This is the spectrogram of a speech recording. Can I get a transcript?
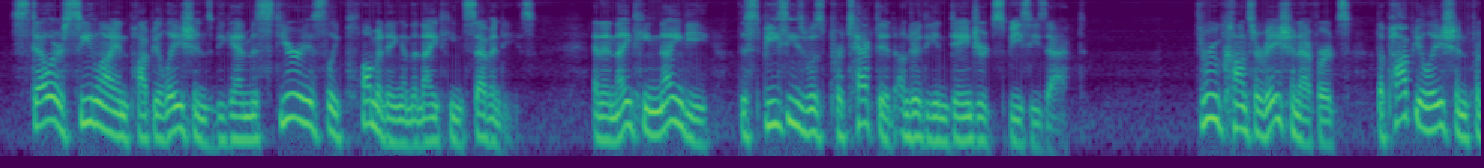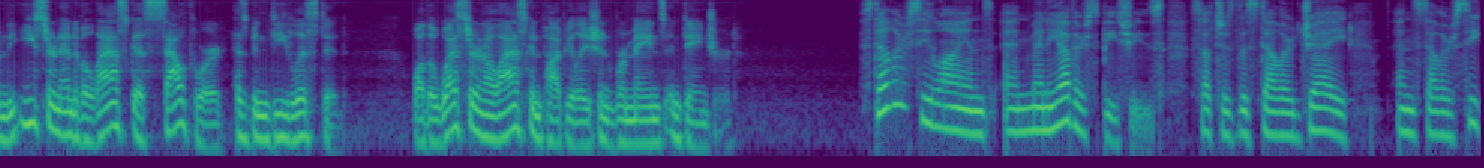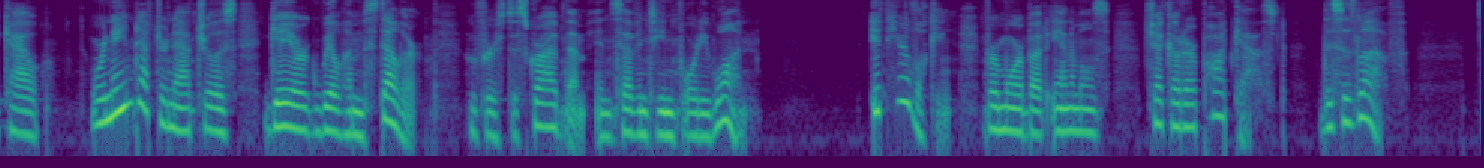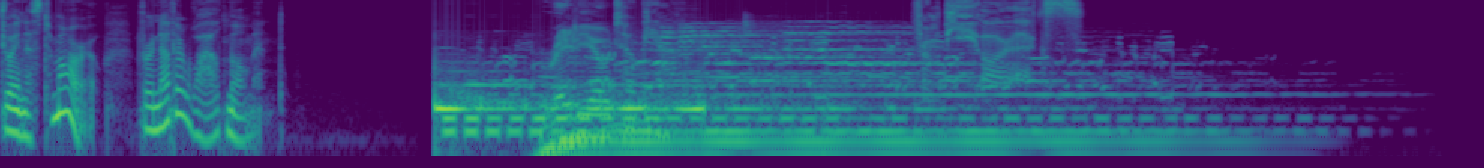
Steller sea lion populations began mysteriously plummeting in the 1970s, and in 1990, the species was protected under the Endangered Species Act. Through conservation efforts, the population from the eastern end of Alaska southward has been delisted, while the western Alaskan population remains endangered. Steller sea lions and many other species, such as the Steller jay and Steller sea cow, were named after naturalist Georg Wilhelm Steller, who first described them in 1741. If you're looking for more about animals, check out our podcast, this is Love. Join us tomorrow for another wild moment. Radiotopia from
